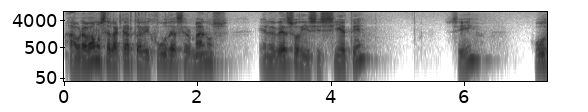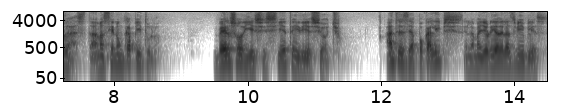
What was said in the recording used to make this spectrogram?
Ahora vamos a la carta de Judas, hermanos, en el verso 17. ¿Sí? Judas, nada más tiene un capítulo. Verso 17 y 18. Antes de Apocalipsis, en la mayoría de las Biblias.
